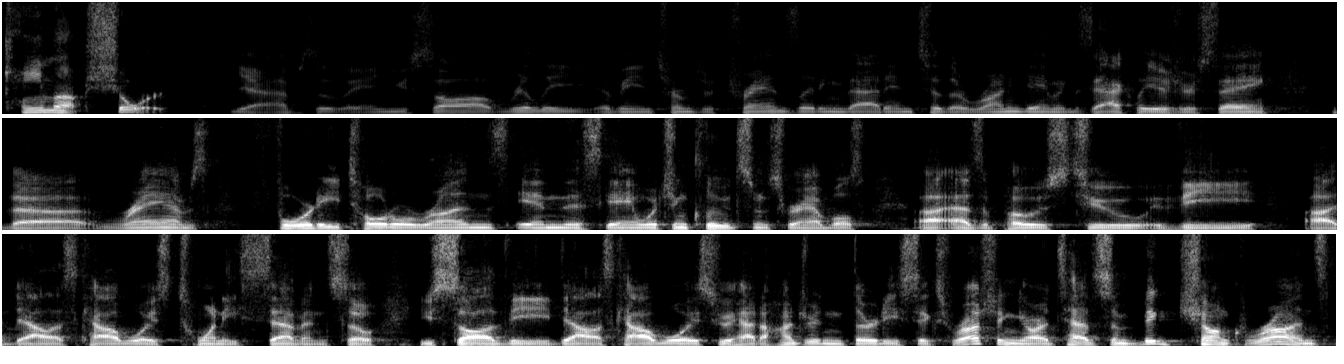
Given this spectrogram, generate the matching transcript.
came up short. Yeah, absolutely. And you saw really, I mean, in terms of translating that into the run game, exactly as you're saying, the Rams 40 total runs in this game, which includes some scrambles, uh, as opposed to the uh, Dallas Cowboys 27. So you saw the Dallas Cowboys, who had 136 rushing yards, had some big chunk runs.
